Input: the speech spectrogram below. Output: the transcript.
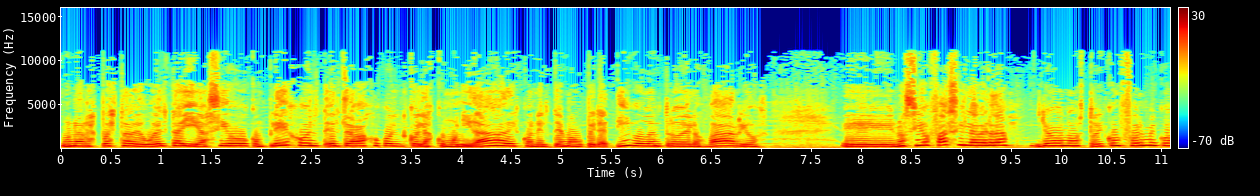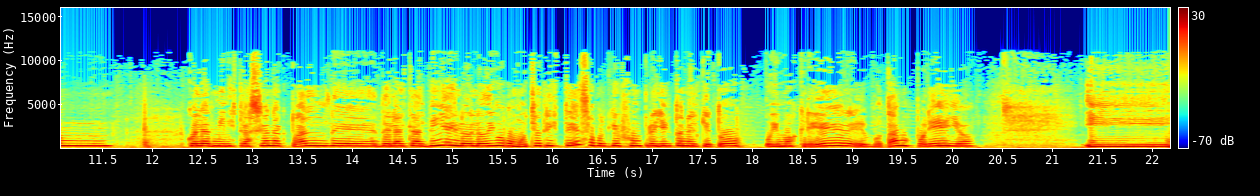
una respuesta de vuelta y ha sido complejo el, trabajo con, con las comunidades, con el tema operativo dentro de los barrios. Eh, no ha sido fácil, la verdad. Yo no estoy conforme con, con la administración actual de, la alcaldía y lo, digo con mucha tristeza porque fue un proyecto en el que todos pudimos creer, eh, votamos por ello. Y,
